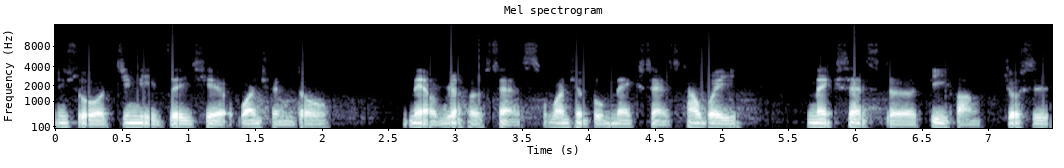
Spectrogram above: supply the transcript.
你所经历这一切完全都没有任何 sense，完全不 make sense。它唯一 make sense 的地方就是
